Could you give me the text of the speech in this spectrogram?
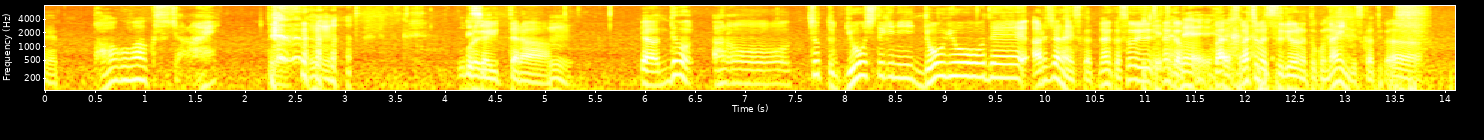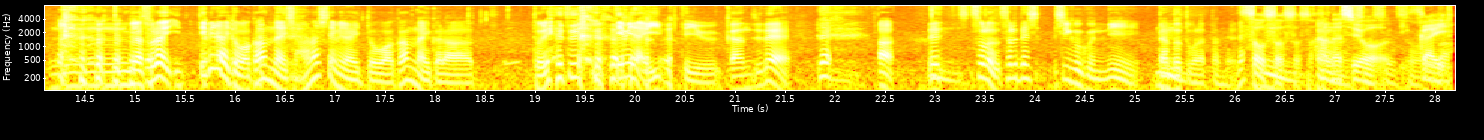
でパーゴワークスじゃない？俺が言ったら、うんうんいやでもあのーちょっと業種的に同業であれじゃないですか。なんかそういう、言ってなんかババチバチするようなとこないんですかってから うーん。いやそれは行ってみないと分かんないし話してみないと分かんないからとりあえず行ってみないっていう感じで。であで、うん。それそれでし慎吾君に段取ってもらったんだよね、そうそうそうそう。うん。話を一回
